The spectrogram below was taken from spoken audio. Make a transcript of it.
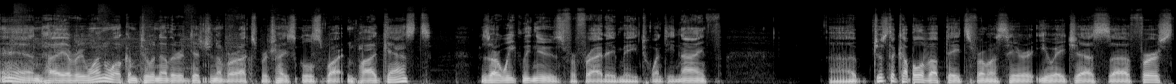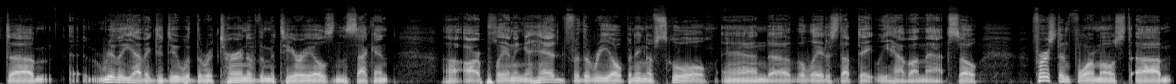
And hi, everyone. Welcome to another edition of our Uxbridge High School Spartan podcast. This is our weekly news for Friday, May 29th. Uh, just a couple of updates from us here at UHS. Uh, first, um, really having to do with the return of the materials, and the second, uh, our planning ahead for the reopening of school and uh, the latest update we have on that. So, first and foremost, um,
